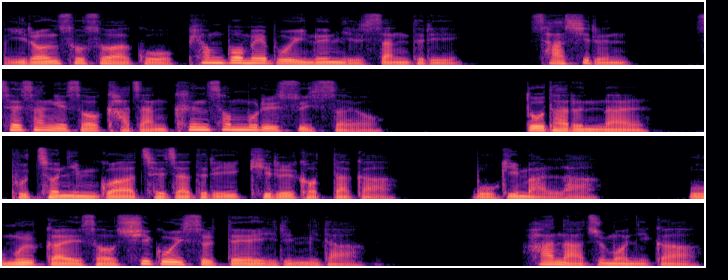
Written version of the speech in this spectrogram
이런 소소하고 평범해 보이는 일상들이 사실은 세상에서 가장 큰 선물일 수 있어요. 또 다른 날 부처님과 제자들이 길을 걷다가 목이 말라 우물가에서 쉬고 있을 때의 일입니다. 한 아주머니가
